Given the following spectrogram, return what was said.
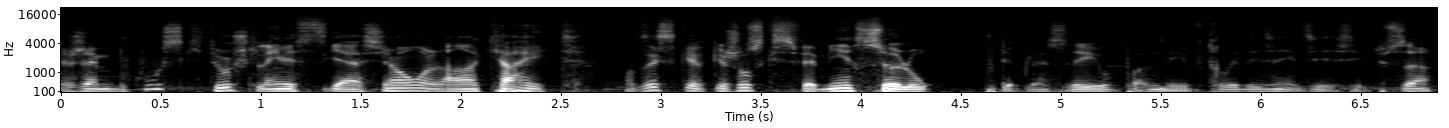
j'aime beaucoup ce qui touche l'investigation, l'enquête. On dirait que c'est quelque chose qui se fait bien solo vous déplacer, vous promener, vous trouvez des indices et tout ça.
